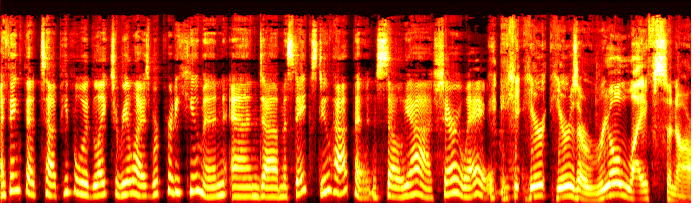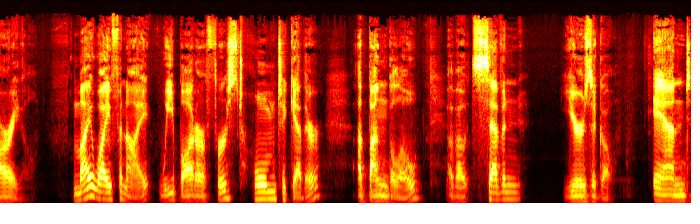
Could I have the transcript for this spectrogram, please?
I think that uh, people would like to realize we're pretty human and uh, mistakes do happen. So yeah, share away. Here, here's a real life scenario. My wife and I, we bought our first home together, a bungalow, about seven years ago. And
